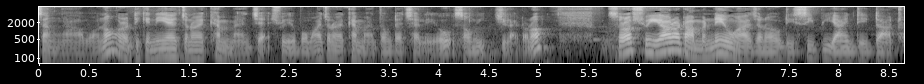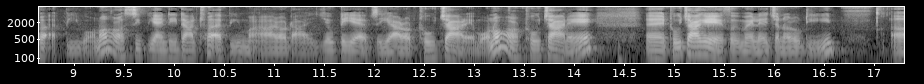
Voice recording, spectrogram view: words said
2025ပေါ့နော်အဲ့တော့ဒီကနေ့ရဲ့ကျွန်တော်ရဲ့ခက်မှန်ချက်ရွှေအပေါ်မှာကျွန်တော်ရဲ့ခက်မှန်သုံးတက်ချက်လေးကိုအဆုံးပြီးကြည့်လိုက်တော့နော်ဆိုတော့ရွှေကတော့ဒါမနေ့ကကျွန်တော်တို့ဒီ CPI data ထွက်အပ်ပြီးပေါ့နော်အဲ့တော့ CPI data ထွက်အပ်ပြီးမှာတော့ဒါရုတ်တရက်ဈေးကတော့ထိုးကြတယ်ပေါ့နော်ထိုးကြတယ်အဲထိုးကြခဲ့ရဆိုပေမဲ့လည်းကျွန်တော်တို့ဒီအာ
